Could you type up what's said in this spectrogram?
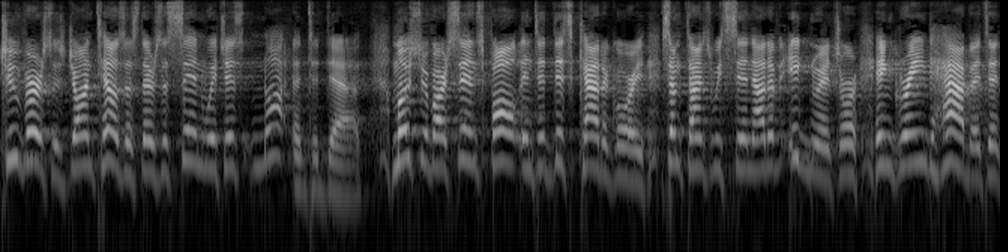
two verses, John tells us there's a sin which is not unto death. Most of our sins fall into this category. Sometimes we sin out of ignorance or ingrained habits. And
